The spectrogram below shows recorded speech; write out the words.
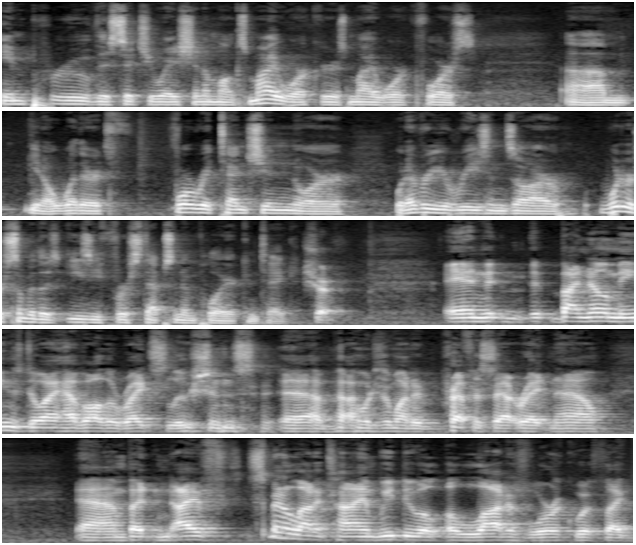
improve the situation amongst my workers, my workforce? Um, you know, whether it's for retention or whatever your reasons are, what are some of those easy first steps an employer can take? Sure. And by no means do I have all the right solutions. Uh, I just want to preface that right now. Um, but I've spent a lot of time. We do a, a lot of work with like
